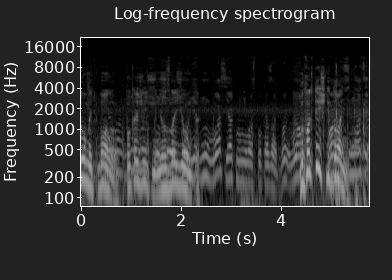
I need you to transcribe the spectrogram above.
Думать мало. Ну, Покажіть що, мені, що, ознайомте. що? Я- Ну, вас як мені вас показати? Ви, ви, Ну фактичні вам дані. 18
